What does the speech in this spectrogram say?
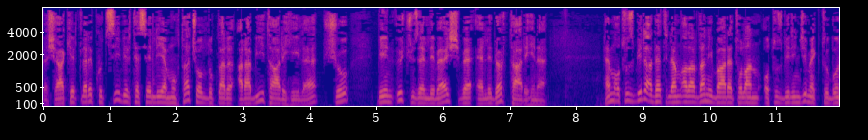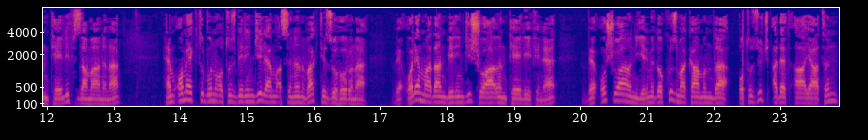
ve şakirtleri kutsi bir teselliye muhtaç oldukları Arabi tarihiyle şu 1355 ve 54 tarihine hem 31 adet lemalardan ibaret olan 31. mektubun telif zamanına hem o mektubun 31. lemasının vakti zuhuruna ve o lemadan birinci şuaın telifine ve o şua'nın 29 makamında 33 adet ayatın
